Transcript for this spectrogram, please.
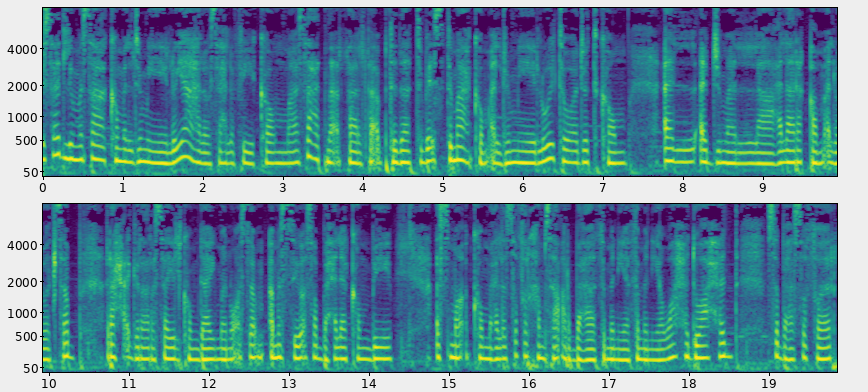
يسعد لي مساكم الجميل ويا هلا وسهلا فيكم. ساعتنا الثالثة ابتدت باستماعكم الجميل وتواجدكم الأجمل على رقم الواتساب. راح أقرأ رسائلكم دايما وأمسي وأصبح عليكم بأسماءكم على صفر خمسة أربعة ثمانية, ثمانية واحد, واحد سبعة صفر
